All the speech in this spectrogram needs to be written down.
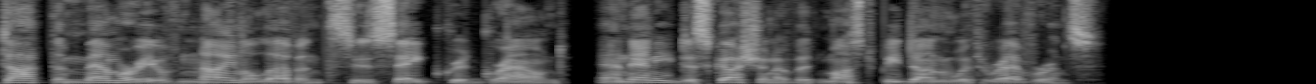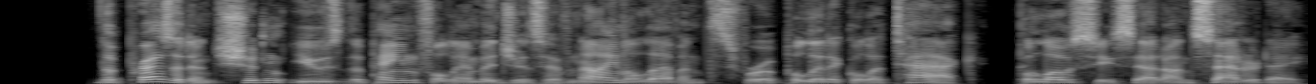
The memory of 9-11s is sacred ground, and any discussion of it must be done with reverence. The president shouldn't use the painful images of 9-11s for a political attack, Pelosi said on Saturday.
